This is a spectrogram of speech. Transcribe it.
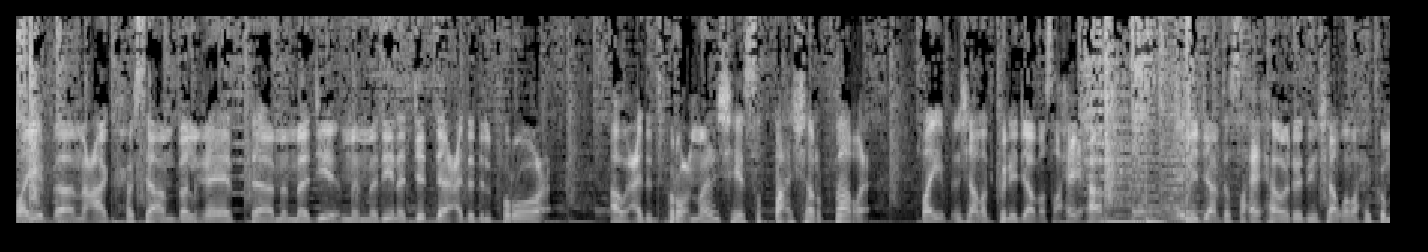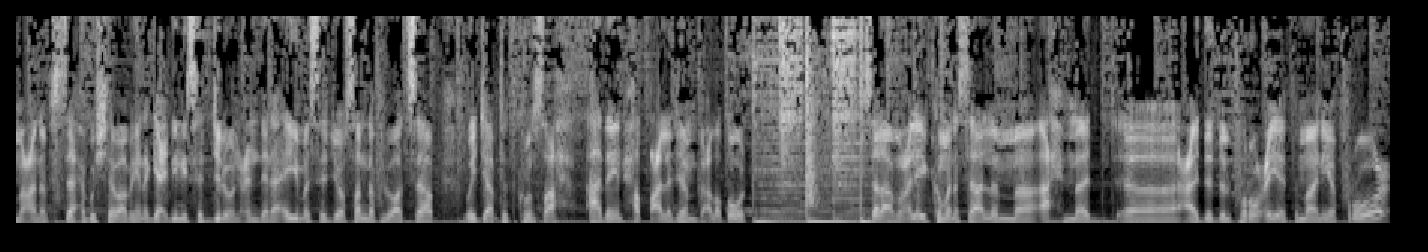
طيب آه، معاك حسام بالغيث آه، من مدي- من مدينة جدة. عدد الفروع أو عدد فروع Munch هي 16 فرع. طيب إن شاء الله تكون إجابة صحيحة. اللي اجابته صحيحه already إن شاء الله راح يكون معنا في السحب والشباب هنا قاعدين يسجلون عندنا أي message يوصلنا في الواتساب وإجابته تكون صح هذا ينحط على جنب على طول. السلام عليكم أنا سالم أحمد آه، عدد الفروع هي ثمانية فروع.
